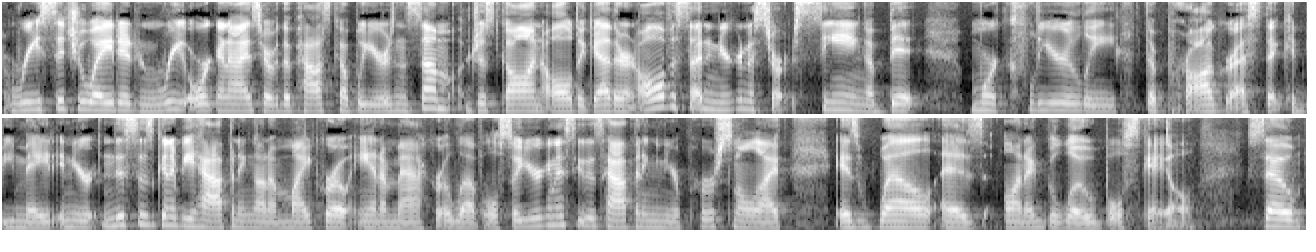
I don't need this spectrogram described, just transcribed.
resituated and reorganized over the past couple years and some just gone altogether. And all of a sudden you're going to start seeing a bit more clearly the progress that could be made in your and this is going to be happening on a micro and a macro level. So you're going to see this happening in your personal life as well as on a global scale. So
